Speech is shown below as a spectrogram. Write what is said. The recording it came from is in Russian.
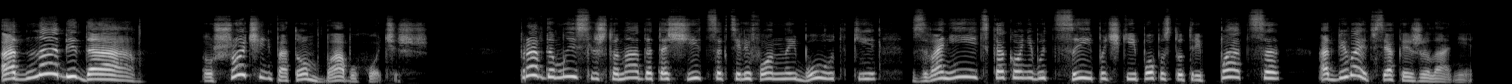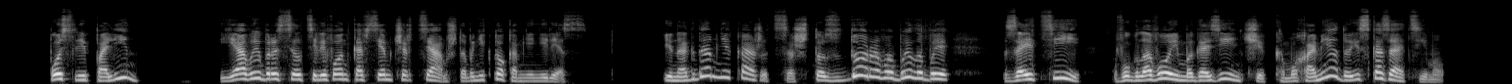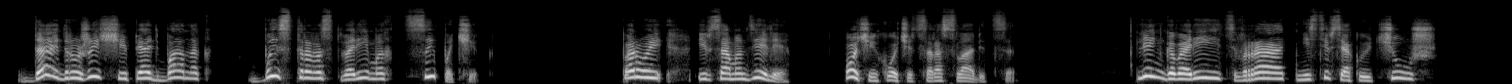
Одна беда. Уж очень потом бабу хочешь. Правда, мысль, что надо тащиться к телефонной будке, звонить какой-нибудь цыпочке и попусту трепаться, отбивает всякое желание. После Полин я выбросил телефон ко всем чертям, чтобы никто ко мне не лез. Иногда мне кажется, что здорово было бы зайти в угловой магазинчик к Мухаммеду и сказать ему, «Дай, дружище, пять банок быстро растворимых цыпочек». Порой и в самом деле очень хочется расслабиться. Лень говорить, врать, нести всякую чушь.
